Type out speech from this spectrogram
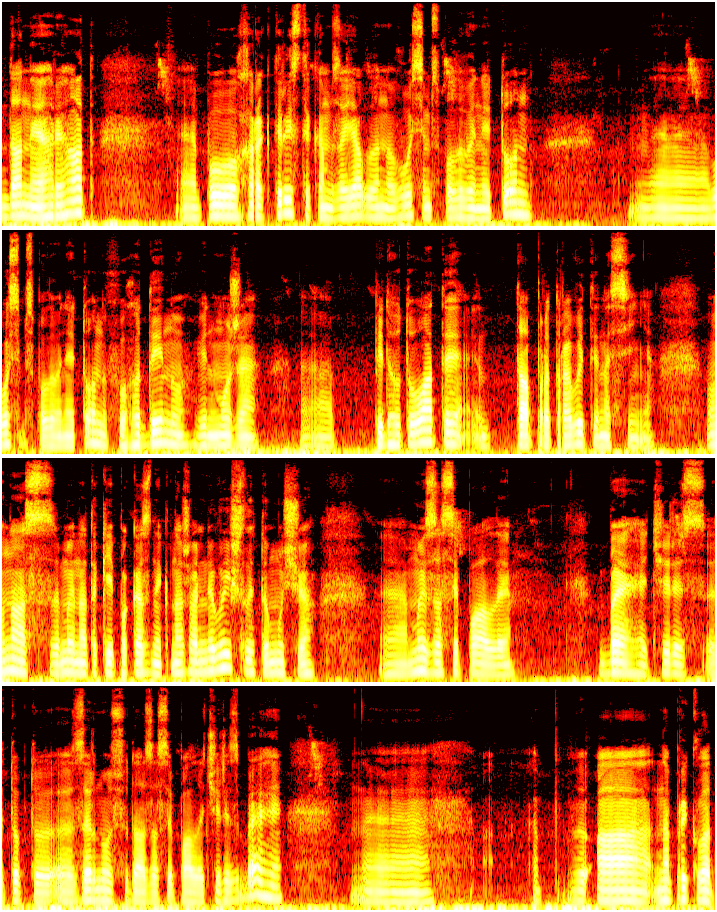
даний агрегат по характеристикам заявлено 8,5 тонн. Е, 8,5 тонн в годину він може е, підготувати та протравити насіння. У нас ми на такий показник, на жаль, не вийшли, тому що е, ми засипали беги через, е, тобто е, зерно сюди засипали через беги. А, наприклад,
